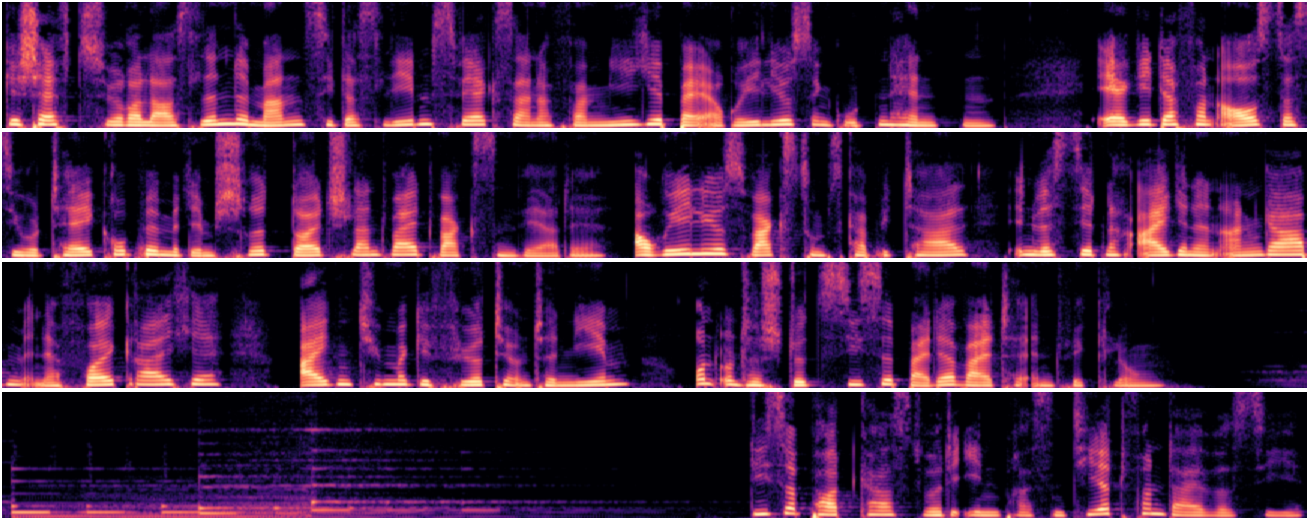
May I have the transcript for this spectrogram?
Geschäftsführer Lars Lindemann sieht das Lebenswerk seiner Familie bei Aurelius in guten Händen. Er geht davon aus, dass die Hotelgruppe mit dem Schritt deutschlandweit wachsen werde. Aurelius Wachstumskapital investiert nach eigenen Angaben in erfolgreiche, eigentümergeführte Unternehmen und unterstützt diese bei der Weiterentwicklung. Dieser Podcast wurde Ihnen präsentiert von Diversey.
